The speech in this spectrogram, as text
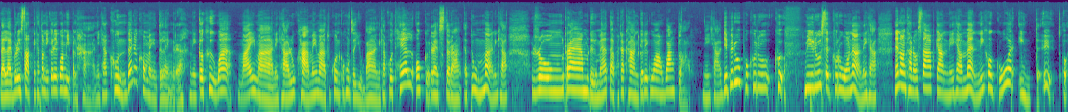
หลายๆ บริษัทนะคะตอนนี้ก็เรียกว่ามีปัญหานะคะ kunderna kommer inte längre นี่ก็คือว่าไม่มานะคะลูกค้าไม่มาทุกคนก็คงจะอยู่บ้านนะคะ hotell och restaurang är tomma นะคะโรงแรมหรือแม้แต่พัตคารก็เรียกว่าว่างเปล่า นะคะเดบิรูพคูรูวิรุสโคโรนานะคะแน่นอนค่ะเราทราบกันนะคะแม่นนี่เขา går inte ut och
